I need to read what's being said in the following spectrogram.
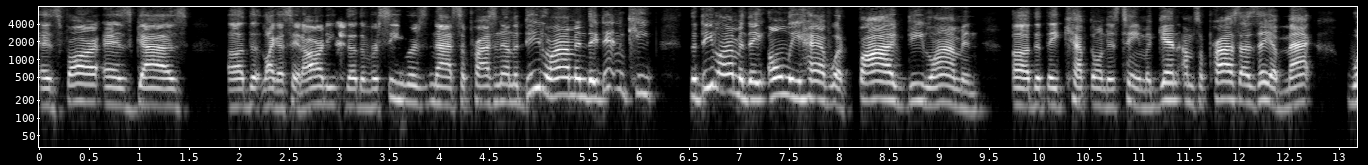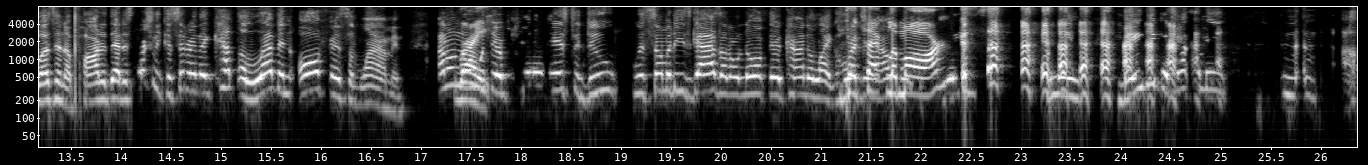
as far as guys, uh, the, like I said, already the, the receivers not surprising. Now the D linemen, they didn't keep the D linemen. They only have what five D linemen uh, that they kept on this team. Again, I'm surprised Isaiah Mack wasn't a part of that, especially considering they kept 11 offensive linemen. I don't know Right. what their plan is to do with some of these guys. I don't know if they're kind of like Protect Lamar. I mean, maybe, but not, I mean, I-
